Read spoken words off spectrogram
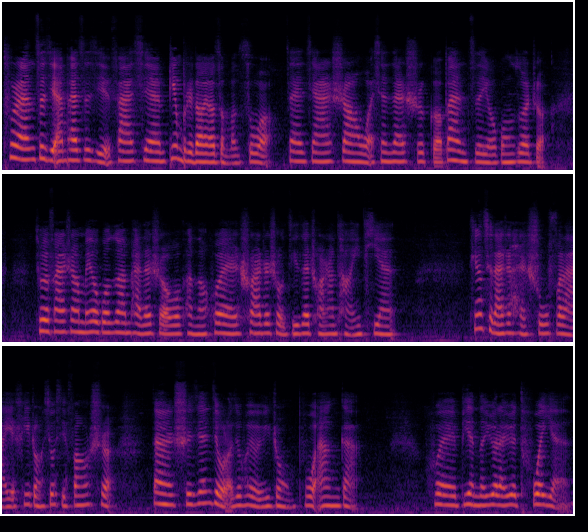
突然自己安排自己，发现并不知道要怎么做。再加上我现在是个半自由工作者。就会发生没有工作安排的时候，我可能会刷着手机在床上躺一天，听起来是很舒服啦，也是一种休息方式。但时间久了就会有一种不安感，会变得越来越拖延。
